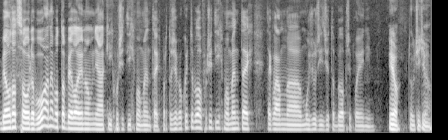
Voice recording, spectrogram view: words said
bylo to celou dobu, anebo to bylo jenom v nějakých určitých momentech? Protože pokud to bylo v určitých momentech, tak vám uh, můžu říct, že to bylo připojením. Jo, to určitě jo.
